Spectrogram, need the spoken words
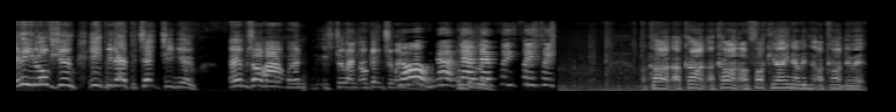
and he loves you, he'd be there protecting you. Ems, I'm out, man. It's too angry. I'm getting too angry. No, no, I'm no, going. no, please, please, please. I can't, I can't, I can't. I fucking ain't having, I can't do it.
